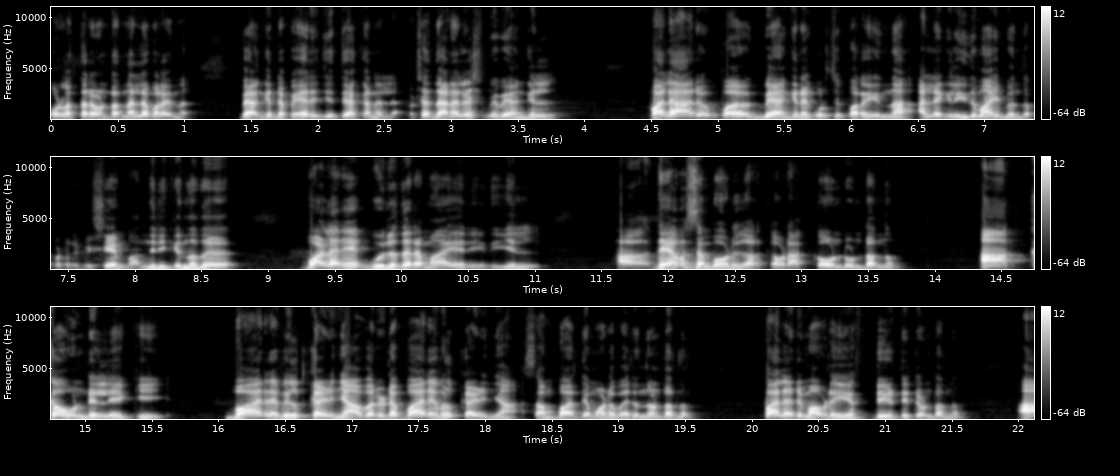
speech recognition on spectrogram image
കൊള്ളത്തരം ഉണ്ടെന്നല്ല പറയുന്നത്. ബാങ്കിന്റെ പേരും ചിത്തിയാക്കാനല്ല. പക്ഷേ ധനലക്ഷ്മി ബാങ്കിൽ പല ആരോ ബാങ്കിനെ കുറിച്ച് പറയുന്ന അല്ലെങ്കിൽ ഇതുമായി ബന്ധപ്പെട്ടൊരു വിഷയം വന്നിരിക്കുന്നത് വളരെ ഗുരുതരമായ രീതിയിൽ ദേവസ്വം ബോർഡുകാർക്ക് അവിടെ അക്കൗണ്ട് ഉണ്ടെന്നും ആ അക്കൗണ്ടിലേക്ക് വരവിൽ കഴിഞ്ഞ അവരുടെ വരവിൽ കഴിഞ്ഞ സമ്പാദ്യം അവിടെ വരുന്നുണ്ടെന്നും പലരും അവിടെ എഫ് ഡി ഇട്ടിട്ടുണ്ടെന്നും ആ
